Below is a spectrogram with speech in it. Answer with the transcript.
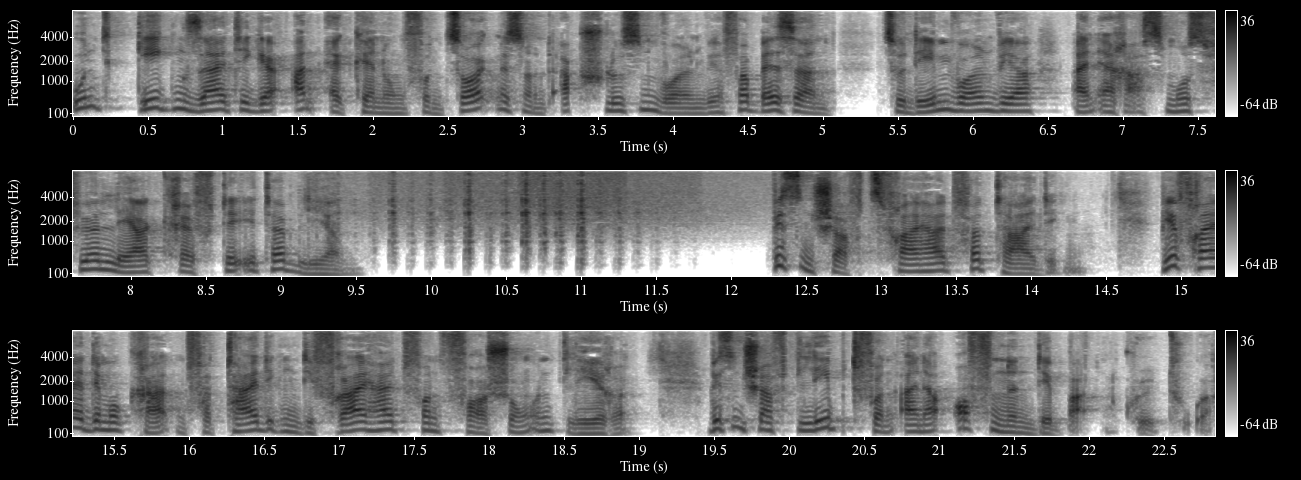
und gegenseitige Anerkennung von Zeugnissen und Abschlüssen wollen wir verbessern. Zudem wollen wir ein Erasmus für Lehrkräfte etablieren. Wissenschaftsfreiheit verteidigen. Wir freie Demokraten verteidigen die Freiheit von Forschung und Lehre. Wissenschaft lebt von einer offenen Debattenkultur.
